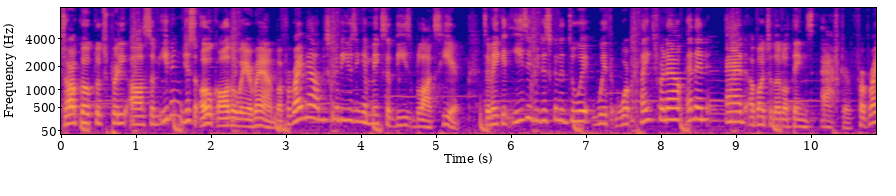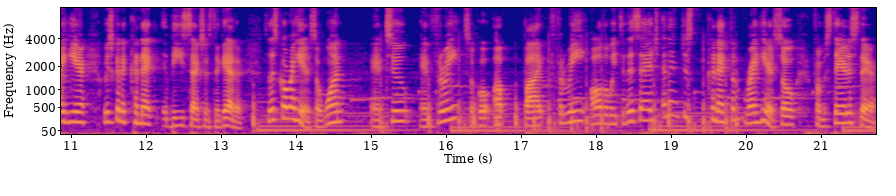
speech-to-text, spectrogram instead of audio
dark oak looks pretty awesome, even just oak all the way around. But for right now, I'm just going to be using a mix of these blocks here. To make it easy, we're just going to do it with warp planks for now, and then add a bunch of little things after. For right here, we're just going to connect these sections together. So let's go right here. So one, and two and three. So go up by three all the way to this edge and then just connect them right here. So from stair to stair.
